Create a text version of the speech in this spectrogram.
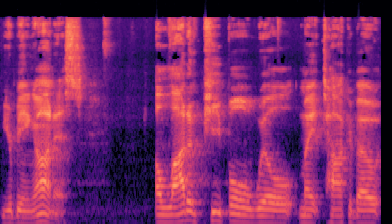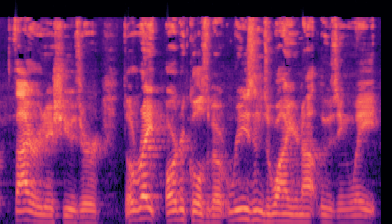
you're being honest. A lot of people will might talk about thyroid issues, or they'll write articles about reasons why you're not losing weight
